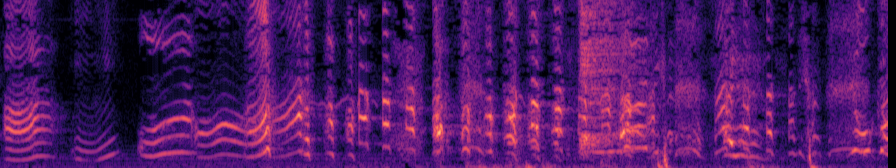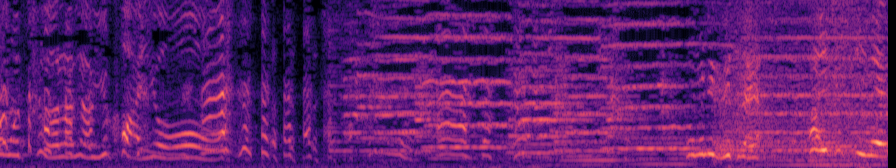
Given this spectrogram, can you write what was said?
啊？咦？哦哦 啊！你看，哎呀，你看又跟我扯了了一块哟。我们的儿子来了，快去洗脸，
